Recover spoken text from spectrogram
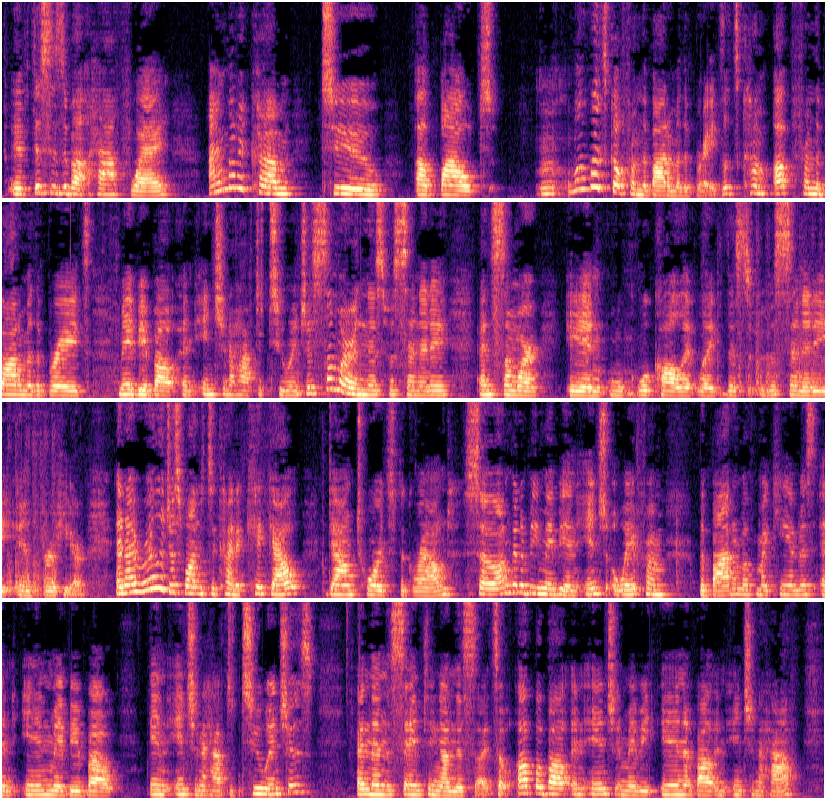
if this is about halfway, I'm going to come to about Mm, well, let's go from the bottom of the braids. Let's come up from the bottom of the braids, maybe about an inch and a half to two inches, somewhere in this vicinity, and somewhere in, we'll call it like this vicinity in through here. And I really just wanted to kind of kick out down towards the ground. So I'm going to be maybe an inch away from the bottom of my canvas and in maybe about an inch and a half to two inches. And then the same thing on this side. So up about an inch and maybe in about an inch and a half.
